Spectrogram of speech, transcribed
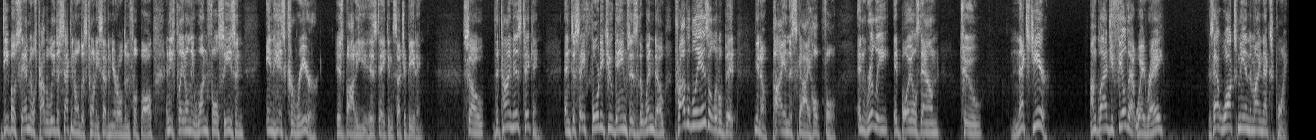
Deebo Samuel's probably the second oldest 27 year old in football, and he's played only one full season in his career. His body has taken such a beating. So the time is ticking. And to say 42 games is the window probably is a little bit, you know, pie in the sky hopeful. And really, it boils down to next year. I'm glad you feel that way, Ray, because that walks me into my next point.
